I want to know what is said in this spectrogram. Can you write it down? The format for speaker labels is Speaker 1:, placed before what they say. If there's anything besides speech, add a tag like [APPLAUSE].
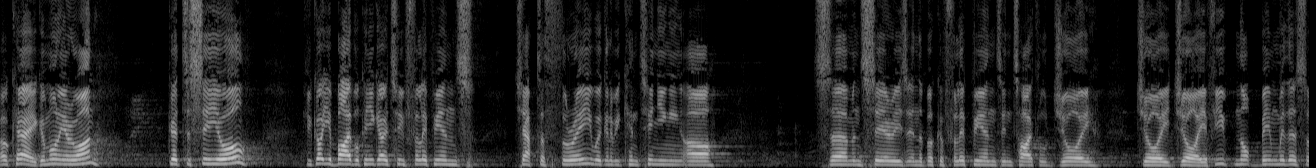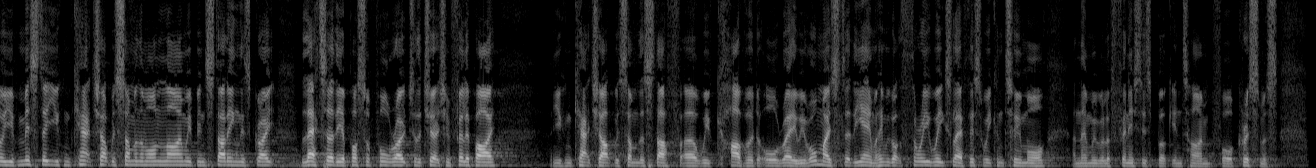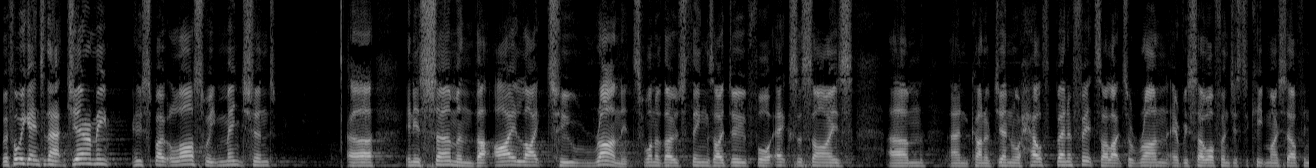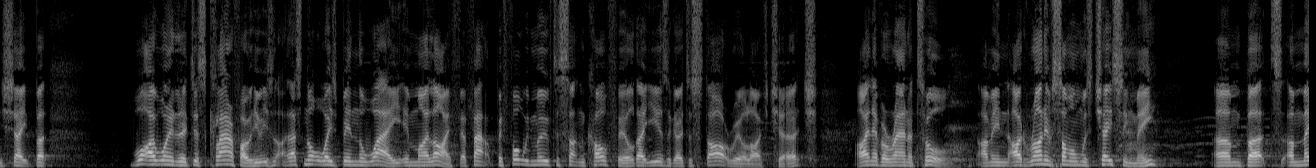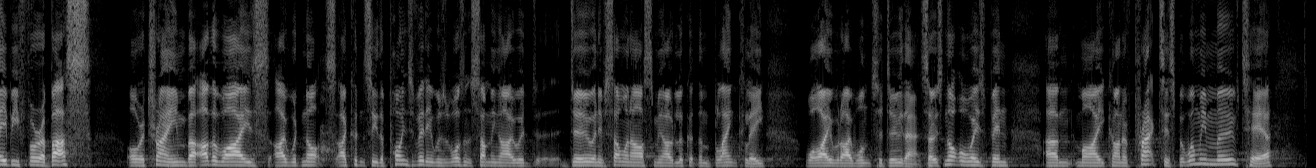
Speaker 1: Okay, good morning, everyone. Good to see you all. If you've got your Bible, can you go to Philippians chapter 3? We're going to be continuing our sermon series in the book of Philippians entitled Joy, Joy, Joy. If you've not been with us or you've missed it, you can catch up with some of them online. We've been studying this great letter the Apostle Paul wrote to the church in Philippi. You can catch up with some of the stuff uh, we've covered already. We're almost at the end. I think we've got three weeks left this week and two more, and then we will have finished this book in time for Christmas. Before we get into that, Jeremy, who spoke last week, mentioned uh, in his sermon that I like to run. It's one of those things I do for exercise um, and kind of general health benefits. I like to run every so often just to keep myself in shape. But what I wanted to just clarify with you is that's not always been the way in my life. In fact, before we moved to Sutton Coldfield eight years ago to start Real Life Church, I never ran at all. I mean, I'd run if someone was chasing me, um, but uh, maybe for a bus or a train, but otherwise I would not, I couldn't see the point of it. It was, wasn't something I would uh, do, and if someone asked me, I would look at them blankly. Why would I want to do that? So it's not always been um, my kind of practice. But when we moved here,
